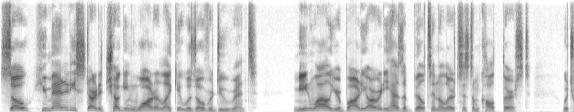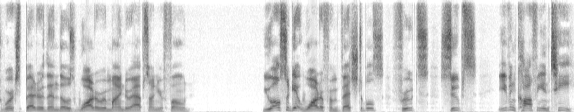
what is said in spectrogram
So, humanity started chugging water like it was overdue rent. Meanwhile, your body already has a built in alert system called Thirst, which works better than those water reminder apps on your phone. You also get water from vegetables, fruits, soups, even coffee and tea.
